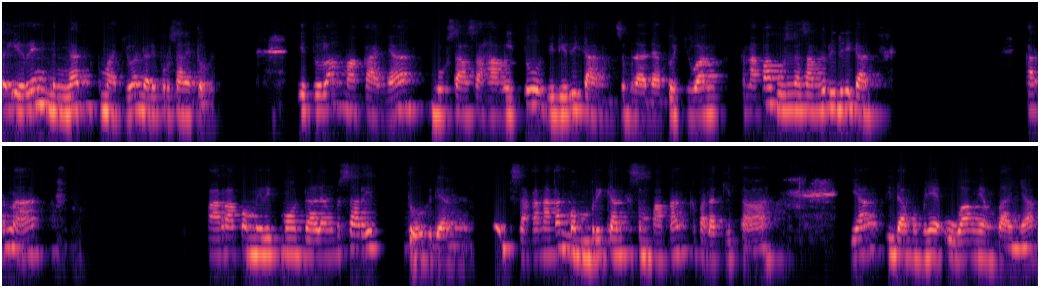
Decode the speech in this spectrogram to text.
seiring dengan kemajuan dari perusahaan itu. Itulah makanya bursa saham itu didirikan sebenarnya tujuan kenapa bursa saham itu didirikan. Karena para pemilik modal yang besar itu ya, seakan-akan memberikan kesempatan kepada kita yang tidak mempunyai uang yang banyak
